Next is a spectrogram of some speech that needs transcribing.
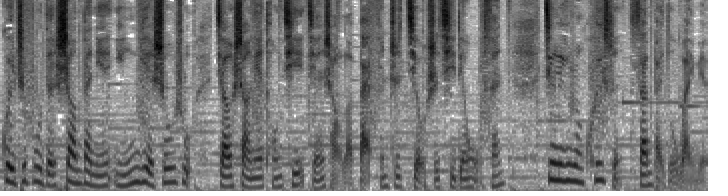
桂枝布的上半年营业收入较上年同期减少了百分之九十七点五三，净利润亏损三百多万元，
